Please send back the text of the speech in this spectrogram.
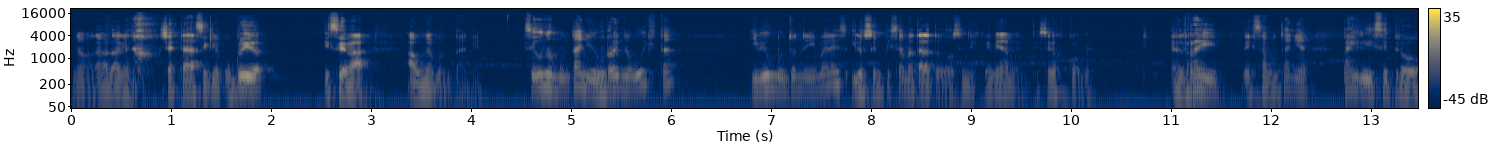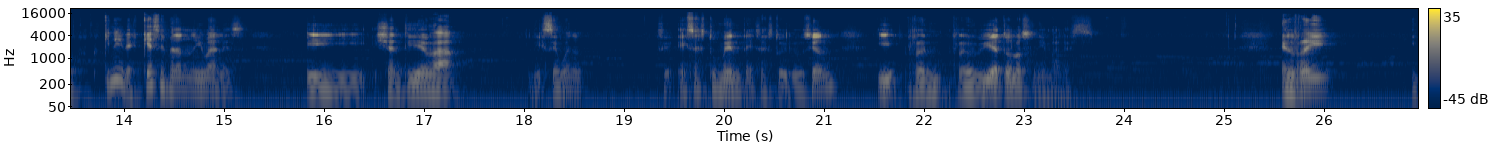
no, la verdad que no, ya está ciclo cumplido. Y se va a una montaña. Se va a una montaña de un reino budista y ve un montón de animales y los empieza a matar a todos indiscriminadamente, se los come. El rey de esa montaña va y le dice, pero ¿quién eres? ¿Qué haces matando animales? Y Shantideva dice, bueno, esa es tu mente, esa es tu ilusión, y revive a todos los animales. El rey y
